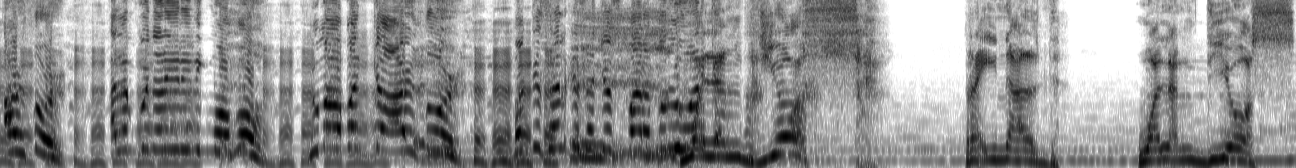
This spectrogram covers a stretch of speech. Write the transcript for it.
Arthur! Alam ko naririnig mo ako! Lumaban ka, Arthur! Magdasal ka sa Diyos para tulungan ka! Walang Diyos! Reynald, walang Diyos.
